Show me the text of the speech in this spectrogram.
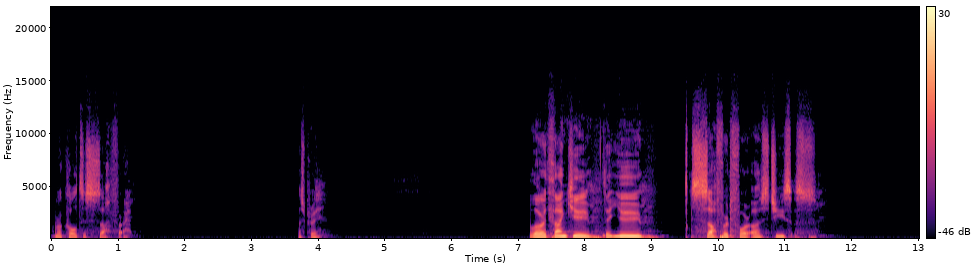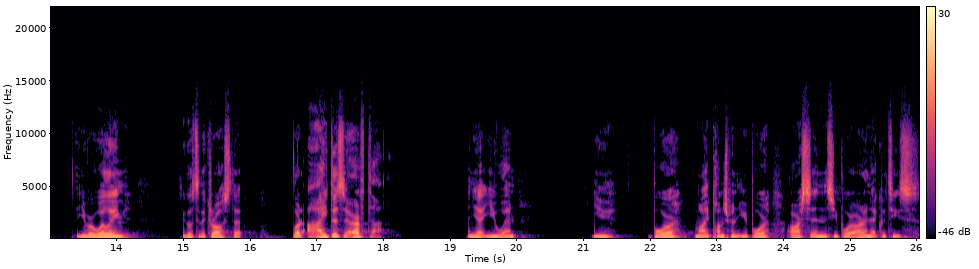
And we're called to suffer. Let's pray. Lord, thank you that you suffered for us, Jesus. That you were willing to go to the cross, that, Lord, I deserved that. And yet you went. You bore my punishment. You bore our sins. You bore our iniquities.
